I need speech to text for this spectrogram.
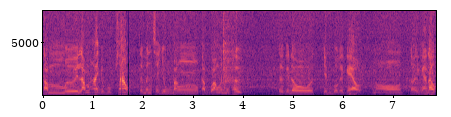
Tầm 15 20 phút sau thì mình sẽ dùng bằng cảm quang mình mình thử. Thử cái độ chín của cái kẹo nó tới ngang đâu.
